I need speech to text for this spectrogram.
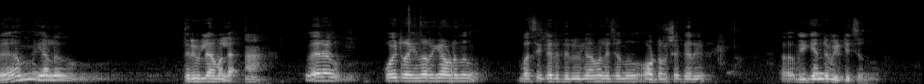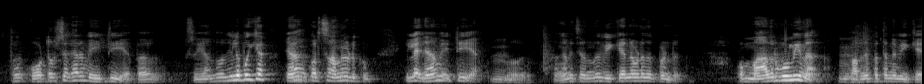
വേഗം ഇയാൾ തിരുവില്ലാമല. വേറെ പോയി ട്രെയിൻ ഇറങ്ങി അവിടെ നിന്ന് ബസ്സിൽ കയറി തിരുവില്ലാമല ചെന്ന് ഓട്ടോറിക്ഷ കയറി വീക്കെൻഡ് വീട്ടിൽ ചെന്നു. അപ്പോൾ ഓട്ടോറിക്ഷക്കാരൻ വെയിറ്റ് ചെയ്യുക അപ്പോൾ ശ്രീകാന്ത് പറഞ്ഞില്ല പോയിക്കാം. ഞാൻ കുറച്ച് സമയം എടുക്കും. ഇല്ല ഞാൻ വെയിറ്റ് ചെയ്യാം. അങ്ങനെ ചെന്ന് വീക്കെൻഡ് അവിടെ നിൽപ്പുണ്ട് അപ്പം മാതൃഭൂമിന്നാ. പറഞ്ഞപ്പോൾ തന്നെ വി കെ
